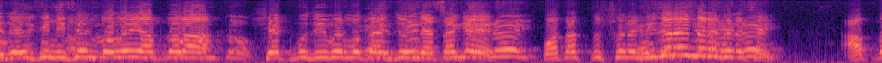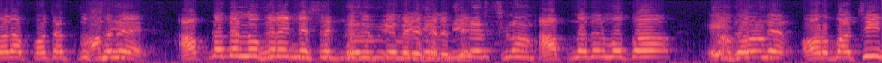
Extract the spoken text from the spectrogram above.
এজেন্সি নিয়েছেন বলেই আপনারা শেখ মুজিবের মতো একজন নেতাকে। পঁচাত্তর সনে নিজেরাই মেরে ফেলেছেন আপনারা পঁচাত্তর সনে আপনাদের লোকেরাই শেখ মুজিবকে মেরে ফেলেছে আপনাদের মতো এই ধরনের অর্বাচীন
